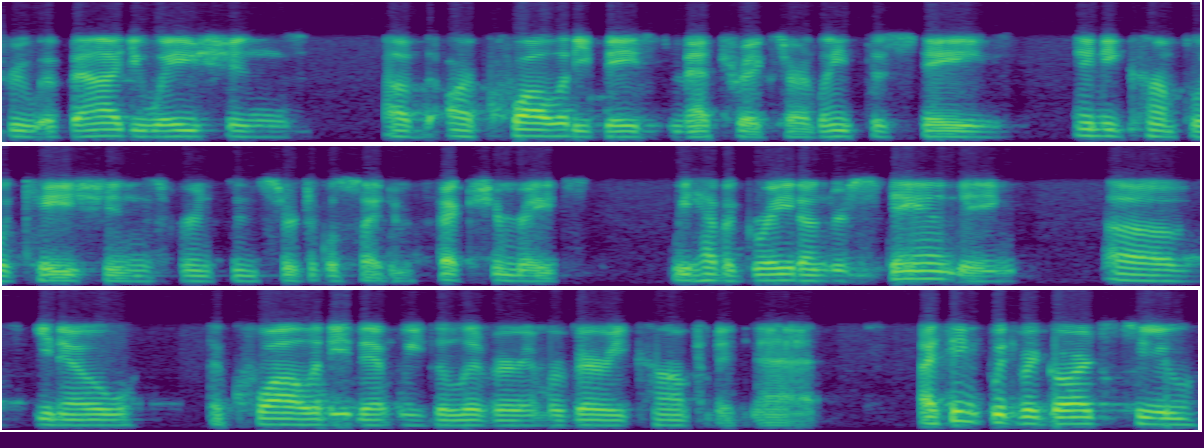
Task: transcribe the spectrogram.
through evaluations of our quality based metrics, our length of stays, any complications, for instance, surgical site infection rates, we have a great understanding of, you know, the quality that we deliver, and we're very confident in that. I think with regards to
